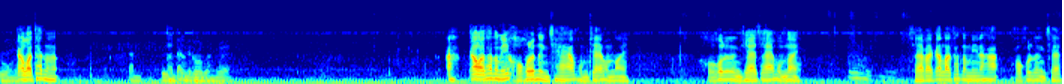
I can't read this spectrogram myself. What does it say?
ดวงเก้าร้อยท่านนะ จันคือจันจันเต็เต็มมดดววงงด้วยอะเก้าร้อยท่านตรงนี้ขอคนละหนึ่งแชร์ครับผมแชร์ให้ผมหน่อย ขอคนละหนึ่งแชร์แชร์ให้ผมหน่อย แชร์ไปเก้าร้อยท่านตรงนี้นะฮะ ขอคนละหนึ่งแชร์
